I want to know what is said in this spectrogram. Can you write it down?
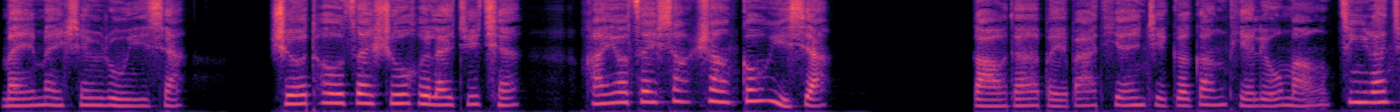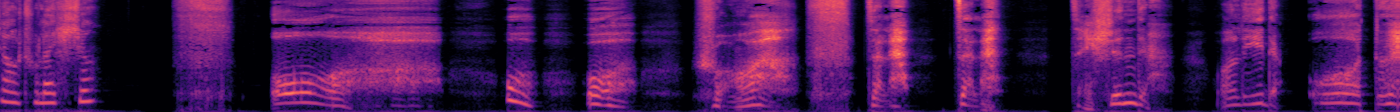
每每深入一下，舌头在收回来之前，还要再向上勾一下，搞得北八天这个钢铁流氓竟然叫出来声：“ 哦，哦哦，爽啊！再来，再来，再深点往里点。哦，对，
